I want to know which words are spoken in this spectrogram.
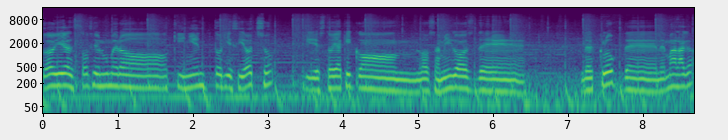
Soy el socio número 518 y estoy aquí con los amigos de, del club de Málaga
